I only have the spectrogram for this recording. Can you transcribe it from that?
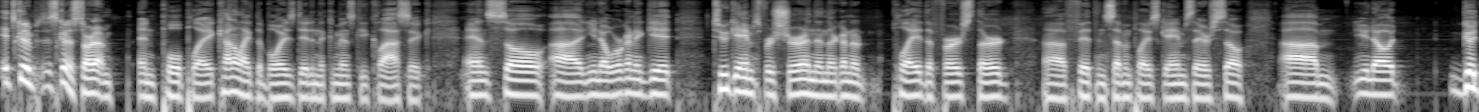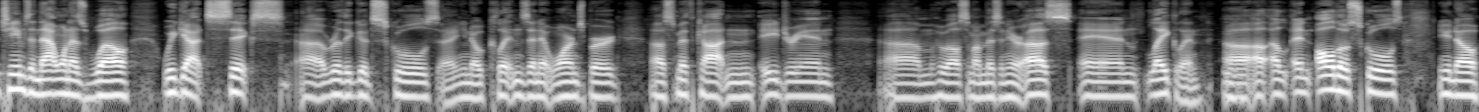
It's going to it's going to start out in and pool play, kind of like the boys did in the Kaminsky Classic. And so, uh, you know, we're going to get two games for sure, and then they're going to play the first, third, uh, fifth, and seventh place games there. So, um, you know, good teams in that one as well. We got six uh, really good schools. Uh, you know, Clinton's in it, Warrensburg, uh, Smith Cotton, Adrian. Um, who else am I missing here? Us and Lakeland, mm. and all those schools, you know,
